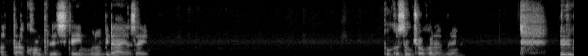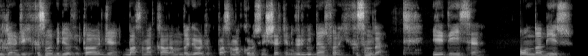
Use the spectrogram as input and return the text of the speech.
Hatta komple sileyim bunu. Bir daha yazayım. Bu kısım çok önemli. Virgülden önceki kısmı biliyorduk. Daha önce basamak kavramında gördük. Basamak konusunu işlerken virgülden sonraki kısımda 7 ise onda 1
